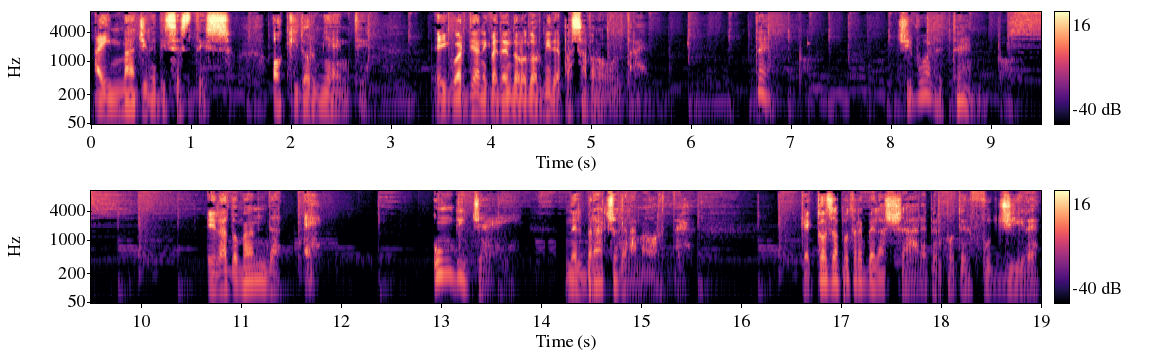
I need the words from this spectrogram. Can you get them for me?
a immagine di se stesso, occhi dormienti, e i guardiani vedendolo dormire passavano oltre. Tempo. Ci vuole tempo. E la domanda è: un DJ nel braccio della morte. Che cosa potrebbe lasciare per poter fuggire,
